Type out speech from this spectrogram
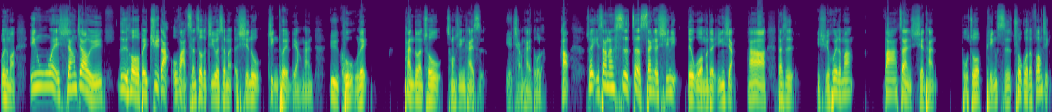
为什么？因为相较于日后被巨大无法承受的机会成本而陷入进退两难、欲哭无泪，判断错误重新开始也强太多了。好，所以以上呢是这三个心理对我们的影响。啊！但是你学会了吗？八站闲谈，捕捉平时错过的风景，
